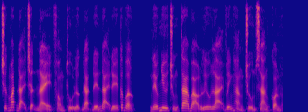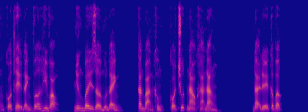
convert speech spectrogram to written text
trước mắt đại trận này phòng thủ lực đạt đến đại đế cấp bậc, nếu như chúng ta bảo lưu lại Vĩnh Hằng chùm sáng còn có thể đánh vỡ hy vọng, nhưng bây giờ muốn đánh, căn bản không có chút nào khả năng. Đại đế cấp bậc.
